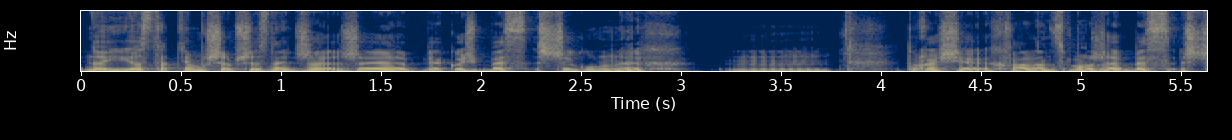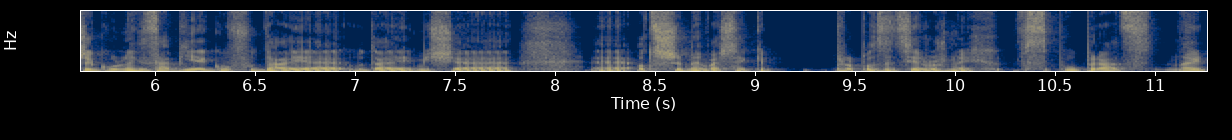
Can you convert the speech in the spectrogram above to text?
No i ostatnio muszę przyznać, że, że jakoś bez szczególnych, mm, trochę się chwaląc może, bez szczególnych zabiegów udaje, udaje mi się otrzymywać takie propozycje różnych współprac. No i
